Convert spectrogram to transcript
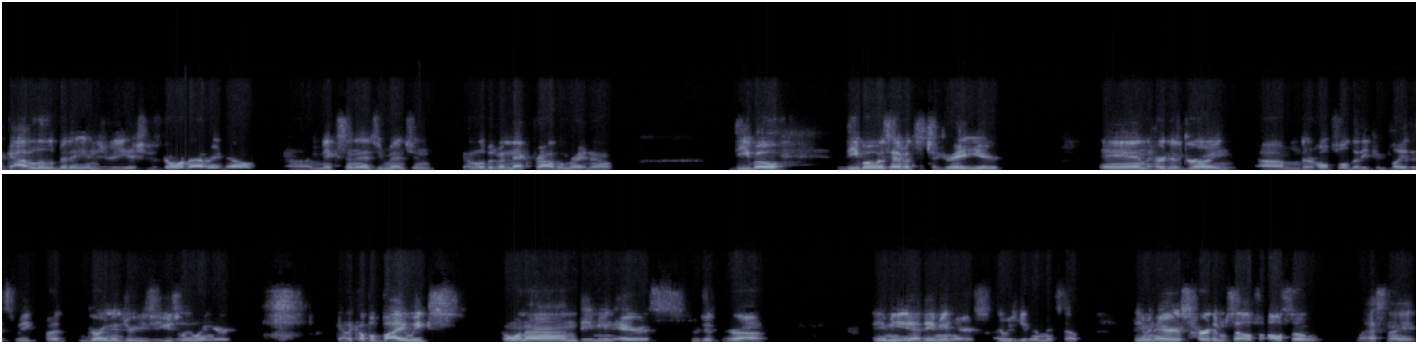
I got a little bit of injury issues going on right now. Uh, Mixon, as you mentioned, got a little bit of a neck problem right now. Deebo, Deebo is having such a great year and hurt his groin. Um, they're hopeful that he can play this week, but groin injuries usually linger. Got a couple bye weeks going on. Damien Harris, who just uh, Damien, yeah, Damien Harris. I was getting them mixed up. Damien Harris hurt himself also last night.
